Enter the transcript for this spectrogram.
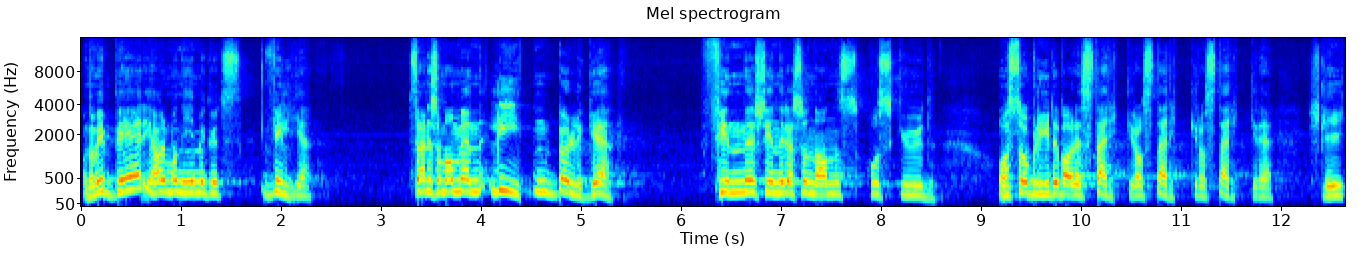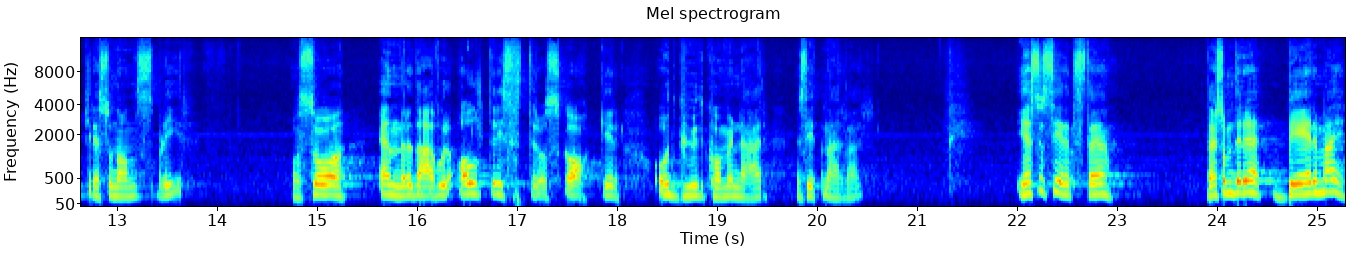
Og Når vi ber i harmoni med Guds vilje, så er det som om en liten bølge finner sin resonans hos Gud, og så blir det bare sterkere og sterkere og sterkere, slik resonans blir. Og så ender det der hvor alt rister og skaker, og Gud kommer nær med sitt nærvær. Jesus sier et sted Dersom dere ber meg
